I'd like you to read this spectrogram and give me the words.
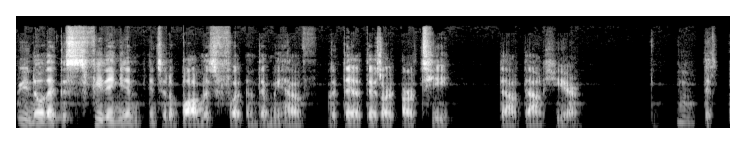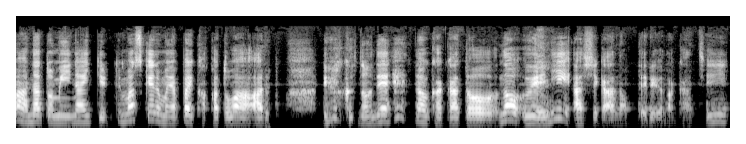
we know that this is feeding in into the bottom of his foot, and then we have that there. There's our our T down down here. まあ、アナトミーないって言ってますけどもやっぱりかかとはあるということでなおかかとの上に足が乗ってるような感じに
